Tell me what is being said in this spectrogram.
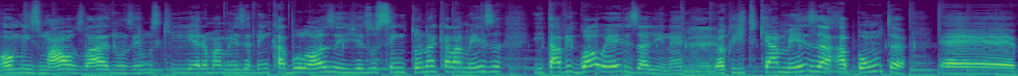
homens maus lá. Nós vemos que era uma mesa bem cabulosa e Jesus sentou naquela mesa e tava igual eles ali, né? É. Eu acredito que a mesa aponta. É,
